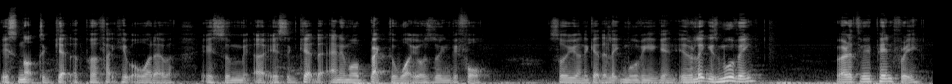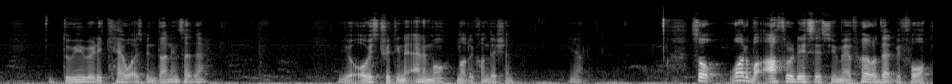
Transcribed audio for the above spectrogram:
is not to get a perfect hip or whatever. it's to uh, is to get the animal back to what it was doing before. So you're going to get the leg moving again. If the leg is moving, relatively pain free, do we really care what has been done inside there? You're always treating the animal, not the condition. Yeah. So what about arthrodesis? You may have heard of that before.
